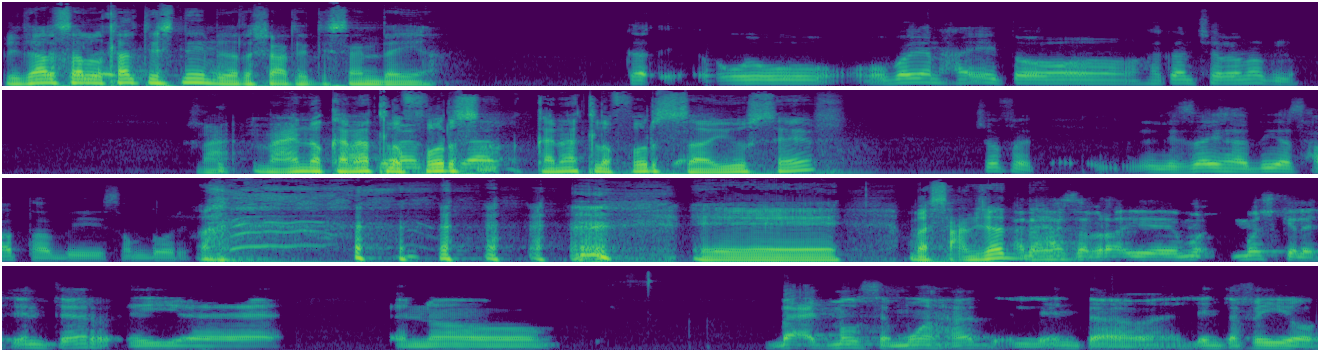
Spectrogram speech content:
فيدال صار له ثلاث سنين بيقدرش يعطي 90 دقيقة. وبين حقيقته كان تشالانوغلو. مع, مع إنه كانت له فرصه كانت له فرصة يوسف. شفت اللي زيها دياز حطها بصندوري. إيه بس عن جد أنا حسب رأيي مشكلة إنتر هي إنه بعد موسم واحد اللي انت اللي إنت فيه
